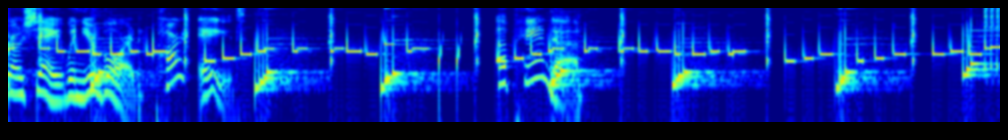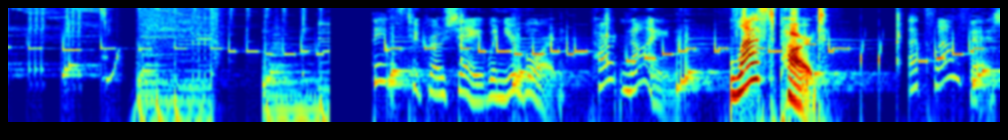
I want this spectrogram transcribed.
Crochet when you're bored. Part 8. A panda. Things to crochet when you're bored. Part 9. Last part. A clownfish.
